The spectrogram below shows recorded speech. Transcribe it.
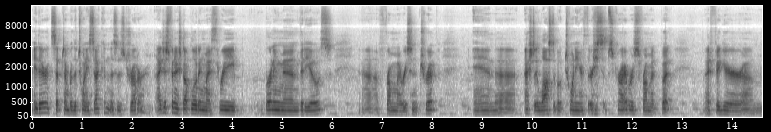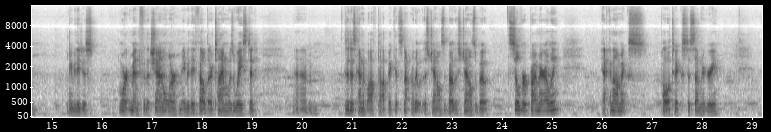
Hey there, it's September the 22nd. This is D Rutter. I just finished uploading my three Burning Man videos uh, from my recent trip and uh, actually lost about 20 or 30 subscribers from it, but I figure um, maybe they just weren't meant for the channel or maybe they felt their time was wasted. Because um, it is kind of off topic. It's not really what this channel is about. This channel is about silver primarily, economics, politics to some degree,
